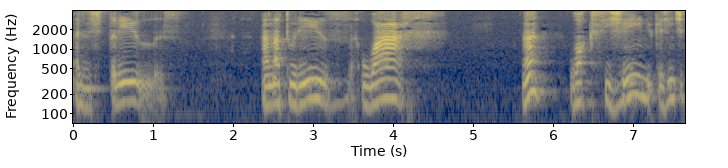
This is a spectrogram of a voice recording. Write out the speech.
as estrelas, a natureza, o ar, o oxigênio que a gente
